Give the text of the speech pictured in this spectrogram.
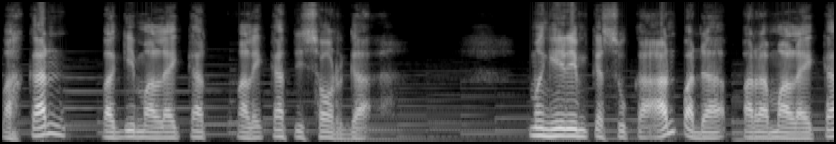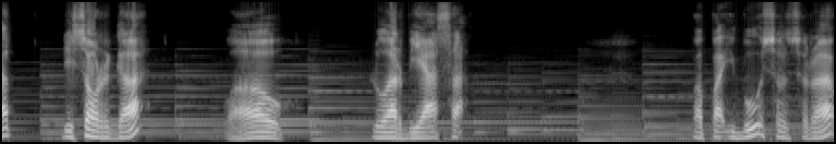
bahkan bagi malaikat-malaikat di sorga mengirim kesukaan pada para malaikat di sorga. Wow, luar biasa. Bapak Ibu Saudara,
